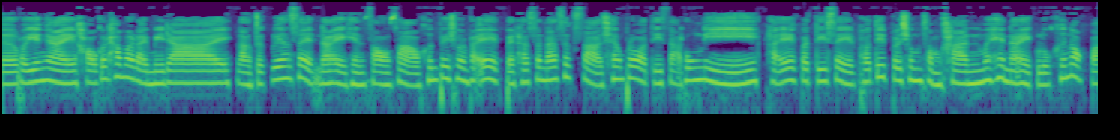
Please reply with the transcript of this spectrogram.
อ เพราะยังไงเขาก็ทำอะไรไม่ได้ หลังจากเรียนเสร็จนางเอกเห็นสองสาวขึ้นไปชวนพระเอกไปทัศนศึกษาเชิงประวัติศาสตร์พรุ่งนี้ พระเอกปฏิเสธเพราะติดประชุมสำคัญเมื่อเห็นนางเอกลุกขึ้นออกไป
